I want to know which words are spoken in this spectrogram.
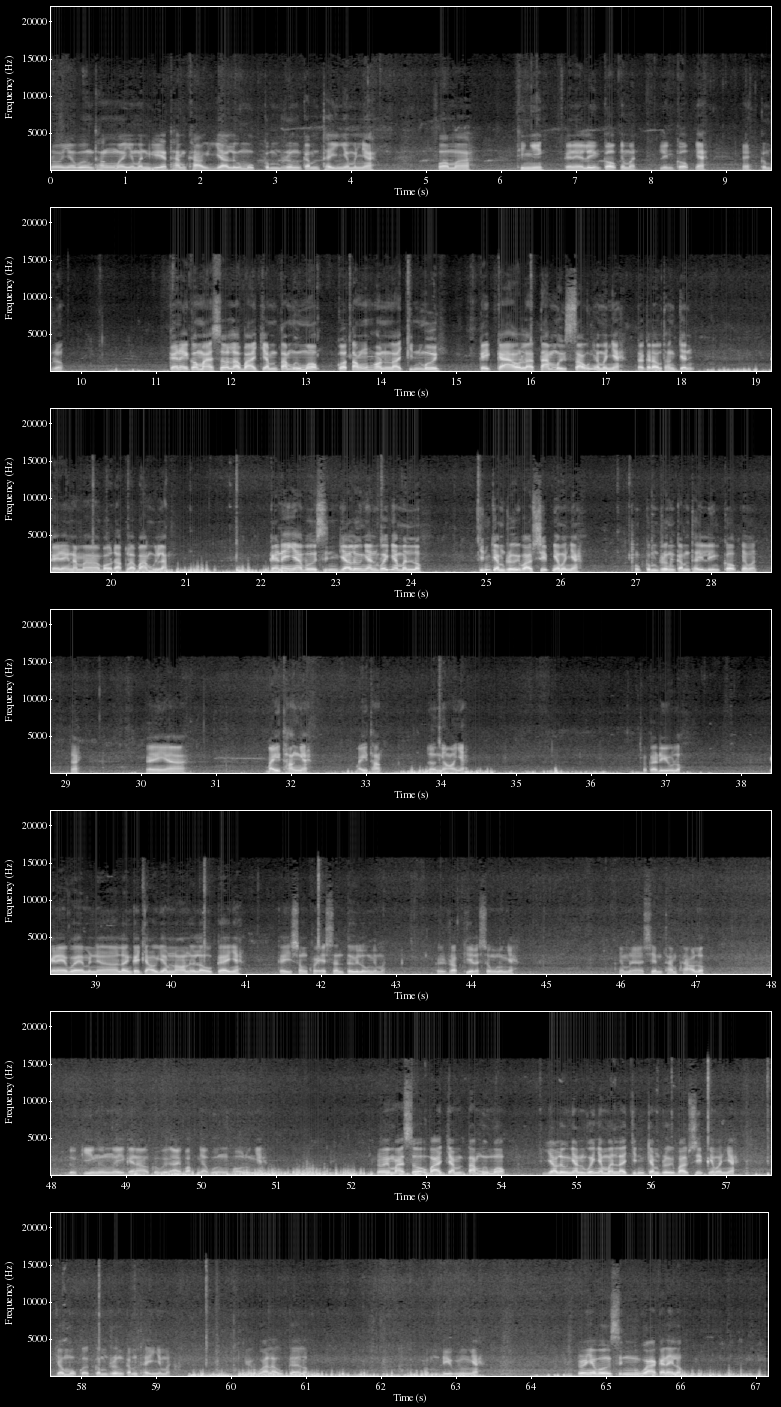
Rồi nhà vườn thân mời nhà mình ghé tham khảo giao lưu một cụm rừng cẩm thị nhà mình nha. Form uh, thiên nhiên. Cây này liền cốt cho mình. Liền cốt nha. Đây cụm rừng. Cây này có mã số là 381 Có tổng hòn là 90 Cây cao là 86 nha mình nha. Tới cái đầu thân chính. Cây đang nằm à, bầu đất là 35 Cái này nhà vườn xin giao lưu nhanh với nhà mình luôn. 950 bao ship nha mình nha. Một cụm rừng cẩm thị liền cốt nha mình. Đây. Cái này à, bảy thân nha. Bảy thân, Lớn nhỏ nha. Rất là điều luôn. Cái này về mình à, lên cái chậu giam nó nữa là ok nha. Cây sống khỏe, xanh tươi luôn nha mình. Cây rất kia là sung luôn nha. Nhà mình à, xem tham khảo luôn. Được duyên ưng ý cái nào cứ việc ai bóc nhà vườn ủng hộ luôn nha. Rồi mã số 381 giao lưu nhanh với nhà mình là 950 bao ship nha mình nha. Cho một cụm rừng cẩm thị nha mình quá là ok luôn. Cầm điều luôn nha. Rồi nhà vườn xin qua cây này luôn.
